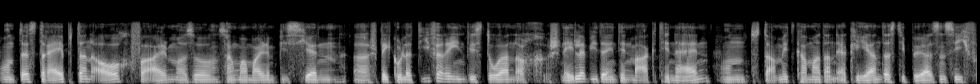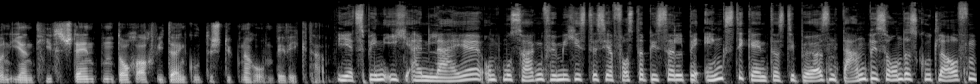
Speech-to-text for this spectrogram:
Und das treibt dann auch vor allem, also sagen wir mal, ein bisschen äh, spekulativere Investoren auch schneller wieder in den Markt hinein. Und damit kann man dann erklären, dass die Börsen sich von ihren Tiefständen doch auch wieder ein gutes Stück nach oben bewegt haben. Jetzt bin ich ein Laie und muss sagen, für mich ist es ja fast ein bisschen beängstigend, dass die Börsen dann besonders gut laufen,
